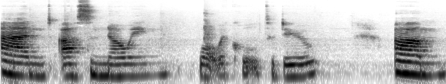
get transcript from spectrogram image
and us knowing what we're called to do. Um,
